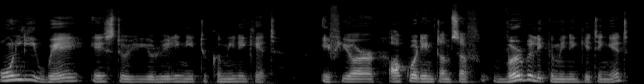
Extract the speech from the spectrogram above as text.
only way is to you really need to communicate. If you're awkward in terms of verbally communicating it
